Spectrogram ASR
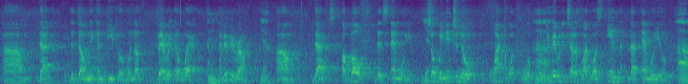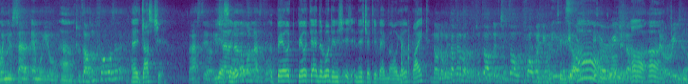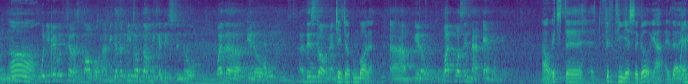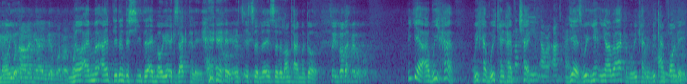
Um, that the Dominican people were not very aware. Mm. I may be wrong. Yeah. Um, that about this MOU. Yeah. So we need to know what, what, what uh, would you be able to tell us what was in that MOU uh, when you signed MOU? Uh, 2004 was it? Uh, last year. Last year. You yes, signed another one last year. Belt, belt and the road initiative MOU, right? No, no, we're talking about 2000, 2004 when you the, oh. the original. Oh, the original. Oh. Would you be able to tell us more about that? Because the people of Dominica needs to know whether you know uh, this government um, you know, what was in that MOU? Oh, it's the 15 years ago, yeah, the well, MOU. You don't have any idea what, what No, I'm, I didn't see the MOU exactly. Oh, it's, it's, a, it's a long time ago. So it's not but, available? Yeah, uh, we have. We have. We can have check. in our archive. Yes, we in, in our archive we can we can find it.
